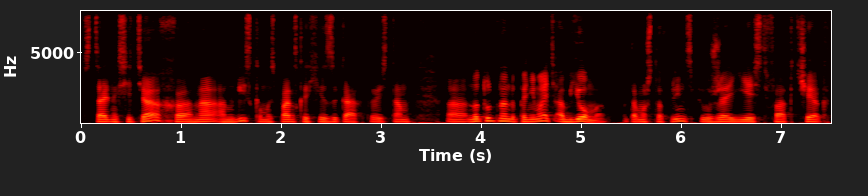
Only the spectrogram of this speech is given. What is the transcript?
в социальных сетях э, на английском, испанских языках. То есть там, э, но тут надо понимать объемы, потому что, в принципе, уже есть факт-чек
